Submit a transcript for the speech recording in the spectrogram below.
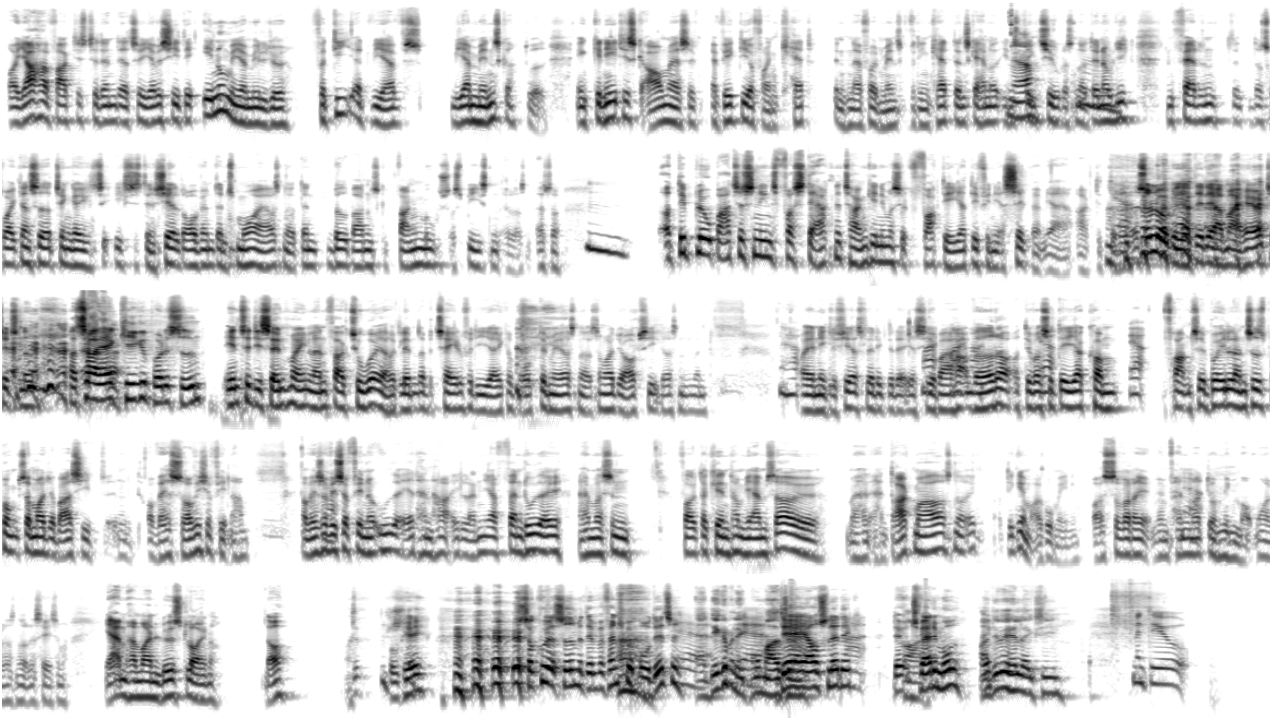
Og jeg har faktisk til den der til, jeg vil sige, det er endnu mere miljø, fordi at vi er, vi er mennesker, du ved. En genetisk afmasse er vigtigere for en kat, end den er for et menneske, fordi en kat, den skal have noget instinktivt ja. og sådan noget. Den er jo lige, den fat, den, den, der tror ikke, den sidder og tænker eksistentielt over, hvem dens mor er og sådan noget. Den ved bare, at den skal fange mus og spise den, eller sådan, altså. Mm og det blev bare til sådan en forstærkende tanke ind i mig selv. Fuck det, jeg definerer selv, hvem jeg er. Agtigt, ja. Og så lukkede jeg det der My Heritage ned. Og så har jeg ikke kigget på det siden. Indtil de sendte mig en eller anden faktura, jeg havde glemt at betale, fordi jeg ikke har brugt det mere. Og sådan noget. Så måtte jeg opsige det. Og, sådan, men, ja. og jeg negligerer slet ikke det der. Jeg siger nej, bare, jeg har nej, været der. Og det var ja. så det, jeg kom ja. frem til på et eller andet tidspunkt. Så måtte jeg bare sige, og hvad så, hvis jeg finder ham? Og hvad så, ja. hvis jeg finder ud af, at han har et eller andet? Jeg fandt ud af, at han var sådan, folk der kendte ham, jamen så... Øh, men han, han drak meget og sådan noget, ikke? Og det giver meget god mening. Og så var der, hvem fanden ja. var det? Det var min mormor eller sådan noget, der sagde til mig, jamen han var en lystløgner. Nå, okay. så kunne jeg sidde med dem. Hvad fanden skulle jeg bruge det til? Ja, det kan man ikke bruge meget til. Det er jeg jo slet ikke. Det er jo tværtimod. Nej, det vil jeg heller ikke sige. Men det er jo,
